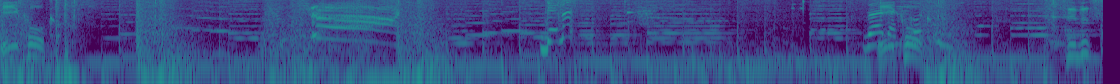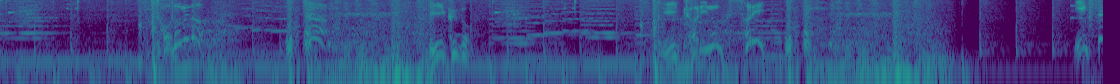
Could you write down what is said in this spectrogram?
行こうか。出ます。我がうか。潰す。とどめだ。た行くぞ怒りの鎖。行くぜ。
